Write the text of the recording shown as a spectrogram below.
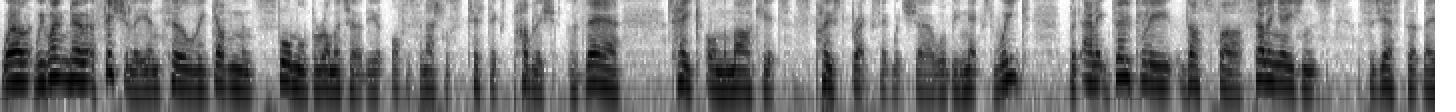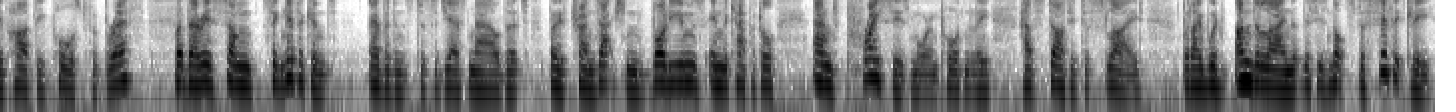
Well, we won't know officially until the government's formal barometer, the Office for National Statistics, publish their take on the market post Brexit, which uh, will be next week. But anecdotally, thus far, selling agents suggest that they've hardly paused for breath. But there is some significant evidence to suggest now that both transaction volumes in the capital and prices, more importantly, have started to slide. But I would underline that this is not specifically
